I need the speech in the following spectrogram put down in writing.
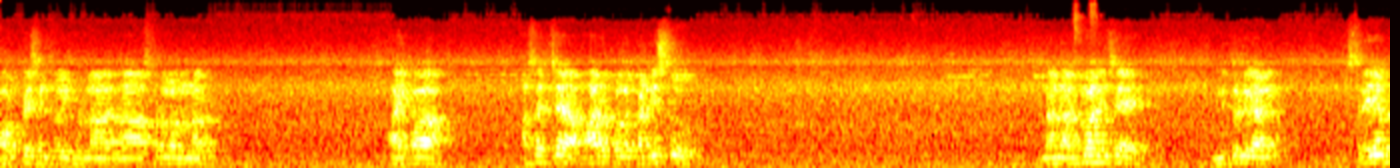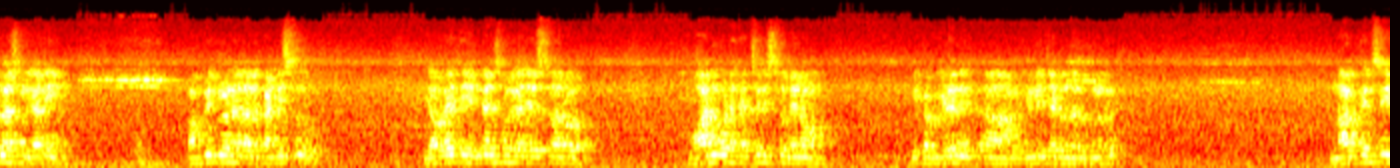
అవుట్ పేషెంట్స్ ఇప్పుడు నా నా హాస్పిటల్లో ఉన్నారు. ఆ యొక్క అసత్య ఆరోపణలు ఖండిస్తూ నన్ను అభిమానించే మిత్రులు కానీ శ్రేయోభిలాషులు కానీ పబ్లిక్లోనే దాన్ని ఖండిస్తూ ఎవరైతే ఇంటెన్షనల్గా చేస్తున్నారో వారిని కూడా హెచ్చరిస్తూ నేను ఈ వీడియోని రిలీజ్ చేయడం జరుగుతున్నది. నాకు తెలిసి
